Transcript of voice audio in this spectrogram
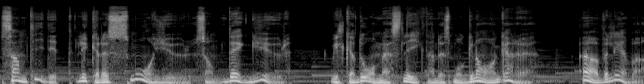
Samtidigt lyckades små djur som däggdjur vilka då mest liknade små gnagare, överleva.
